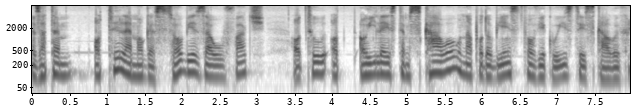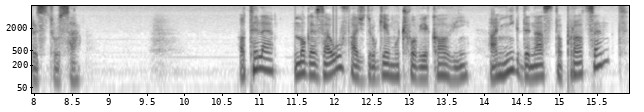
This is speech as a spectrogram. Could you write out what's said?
Zatem o tyle mogę sobie zaufać, o, tu, o, o ile jestem skałą na podobieństwo wiekuistej skały Chrystusa. O tyle mogę zaufać drugiemu człowiekowi, a nigdy na sto procent,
